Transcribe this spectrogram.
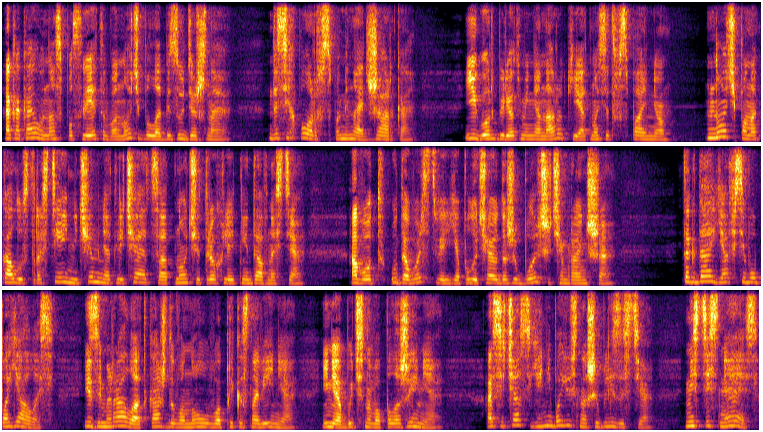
А какая у нас после этого ночь была безудержная. До сих пор вспоминать жарко. Егор берет меня на руки и относит в спальню. Ночь по накалу страстей ничем не отличается от ночи трехлетней давности. А вот удовольствие я получаю даже больше, чем раньше. Тогда я всего боялась и замирала от каждого нового прикосновения и необычного положения – а сейчас я не боюсь нашей близости. Не стесняясь,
